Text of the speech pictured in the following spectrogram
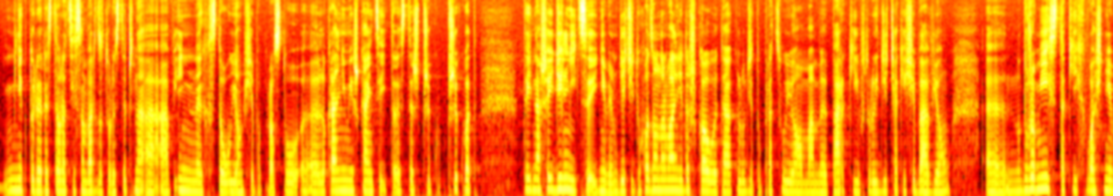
niektóre restauracje są bardzo turystyczne, a, a w innych stołują się po prostu e, lokalni mieszkańcy i to jest też przyk- przykład tej naszej dzielnicy. I nie wiem, dzieci tu chodzą normalnie do szkoły, tak, ludzie tu pracują, mamy parki, w których dzieciaki się bawią. E, No, dużo miejsc takich właśnie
